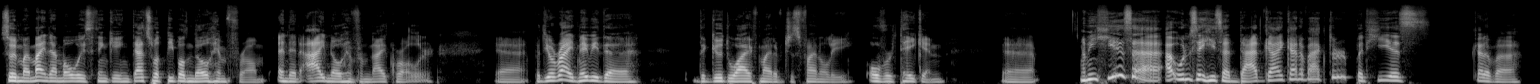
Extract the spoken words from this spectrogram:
So in my mind, I'm always thinking that's what people know him from, and then I know him from Nightcrawler. Yeah, but you're right. Maybe the the good wife might have just finally overtaken. Uh, I mean, he is a, I wouldn't say he's a dad guy kind of actor, but he is kind of a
